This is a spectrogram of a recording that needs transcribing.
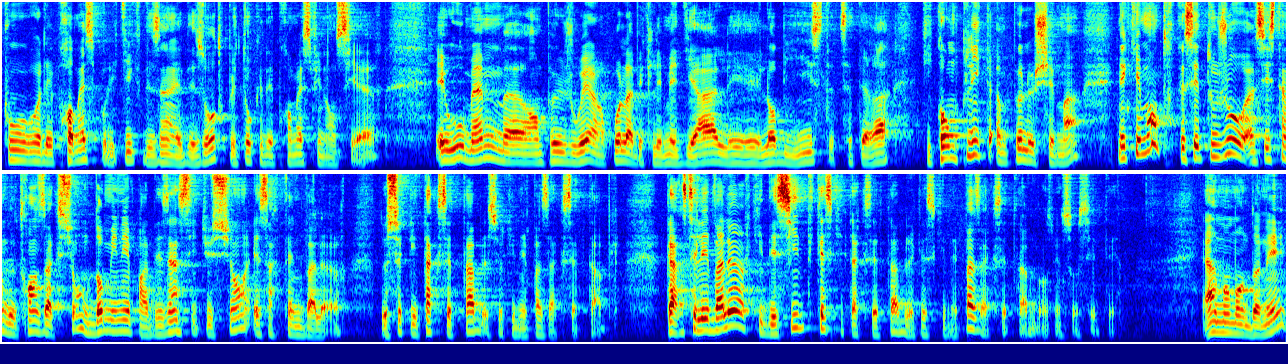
pour les promesses politiques des uns et des autres plutôt que des promesses financières, et où même on peut jouer un rôle avec les médias, les lobbyistes, etc., qui compliquent un peu le schéma, mais qui montrent que c'est toujours un système de transaction dominé par des institutions et certaines valeurs, de ce qui est acceptable et ce qui n'est pas acceptable. Car c'est les valeurs qui décident qu'est-ce qui est acceptable et qu'est-ce qui n'est pas acceptable dans une société. à un moment donné,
